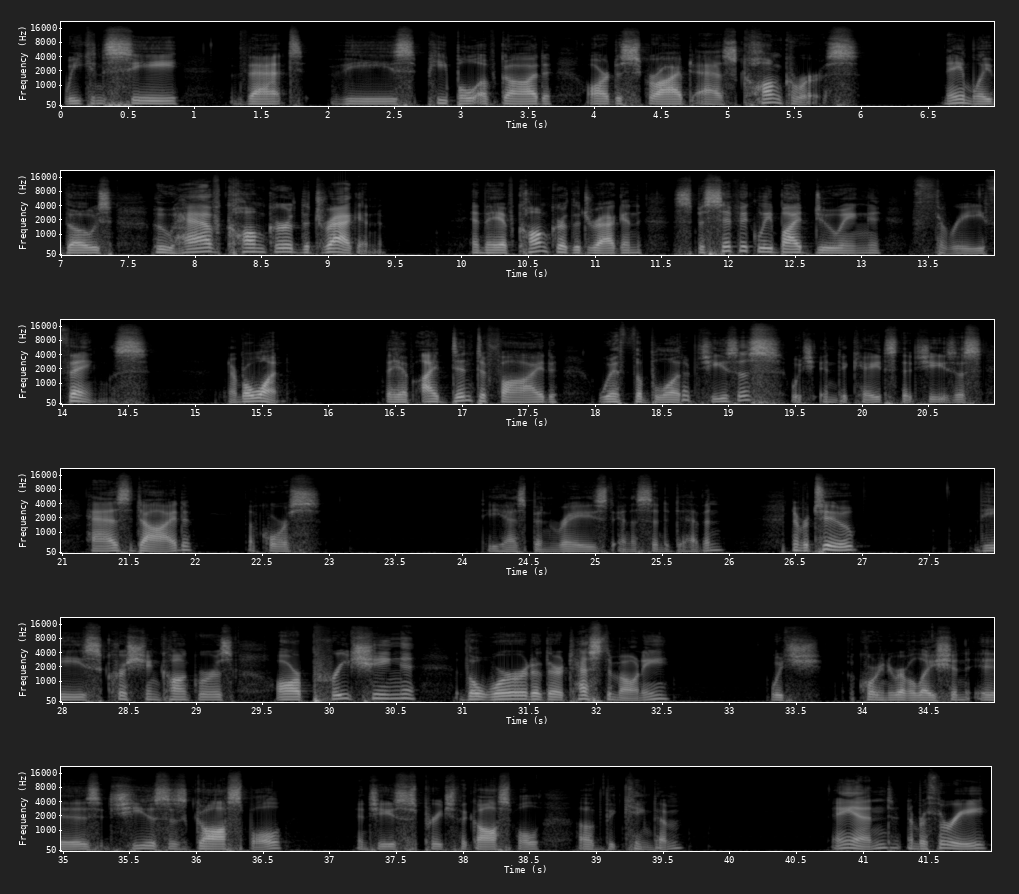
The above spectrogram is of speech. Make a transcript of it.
we can see that these people of God are described as conquerors, namely those who have conquered the dragon. And they have conquered the dragon specifically by doing three things. Number one, they have identified with the blood of Jesus, which indicates that Jesus has died. Of course, he has been raised and ascended to heaven. Number two, these Christian conquerors are preaching the word of their testimony, which, according to Revelation, is Jesus' gospel, and Jesus preached the gospel of the kingdom. And number three,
